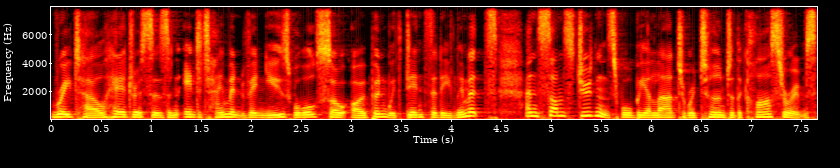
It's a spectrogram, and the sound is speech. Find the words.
Retail, hairdressers, and entertainment venues will also open with density limits, and some students will be allowed to return to the classrooms.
